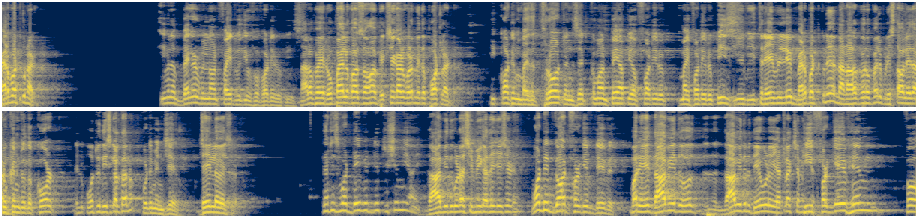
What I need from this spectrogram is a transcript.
మెడబట్టుకున్నాడు Even a beggar will not fight with you for 40 rupees. నలభై రూపాయల కోసం భిక్షగాడు కూడా మీద పోట్లాడు He caught him by the throat and said, Come on, pay up your 40 ru- my 40 rupees. ఇతనే వెళ్ళి మెడబట్టుకుని నా నలభై రూపాయలు ఇప్పుడు ఇస్తావు లేదా Took him to the court, నేను కోర్టుకు తీసుకెళ్తాను put him in jail. జైల్లో వేశాడు That is what David did to Shimei. దావీదు కూడా షిమ్మికి అదే చేశాడు What did God forgive David? మరి దావీదు దావీదును దేవుడు ఎట్లా He క్షమించాడు forgave him for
